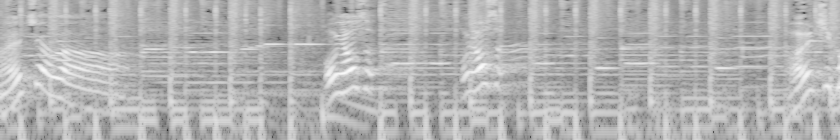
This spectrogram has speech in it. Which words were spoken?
옳지 아가 오이하우스 오이하우스. 옳지 굿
